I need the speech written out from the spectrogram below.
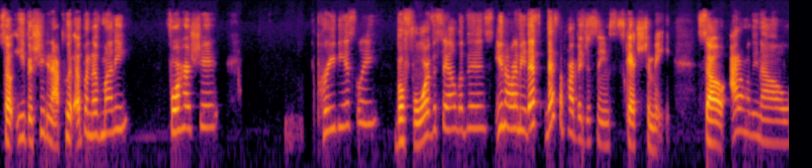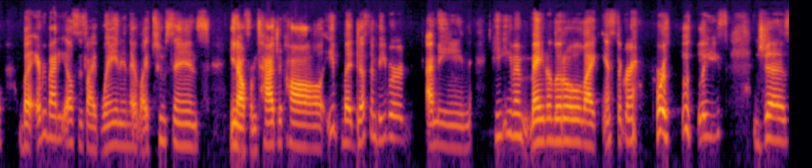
So either she did not put up enough money for her shit previously before the sale of this. You know what I mean? That's that's the part that just seems sketch to me. So I don't really know, but everybody else is like weighing in there like two cents, you know, from Todrick Hall. But Justin Bieber, I mean, he even made a little like Instagram release. Just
